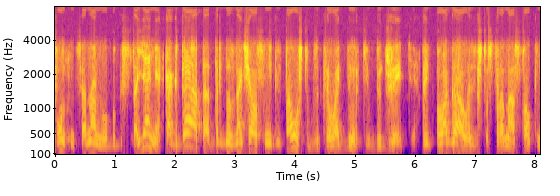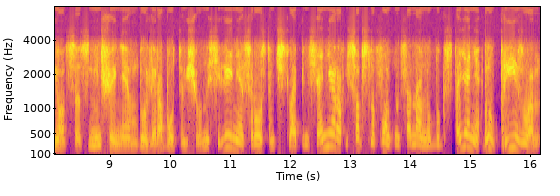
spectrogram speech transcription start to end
Фонд национального благосостояния когда-то предназначался не для того, чтобы закрывать дырки в бюджете. Предполагалось, что страна столкнется с уменьшением доли работающего населения, с ростом числа пенсионеров. И, собственно, Фонд национального благосостояния был призван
